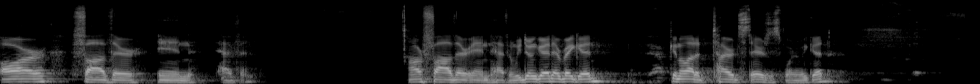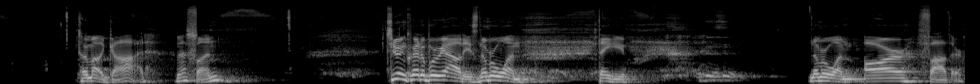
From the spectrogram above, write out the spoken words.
Our Father in heaven. Our Father in heaven. We doing good? Everybody good? Getting a lot of tired stares this morning. We good? Talking about God. That's fun. Two incredible realities. Number one, thank you. Number one, our Father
